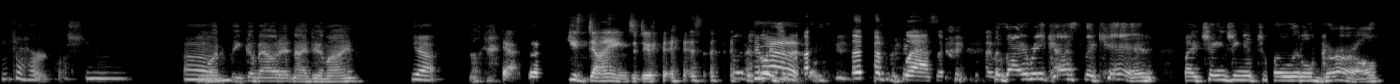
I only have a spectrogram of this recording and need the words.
That's a hard question. You want to Um, think about it and I do mine? yeah. Okay. Yeah. But- He's dying to do it. Do I- Let's have a glass. Because I recast the kid by changing it to a little girl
